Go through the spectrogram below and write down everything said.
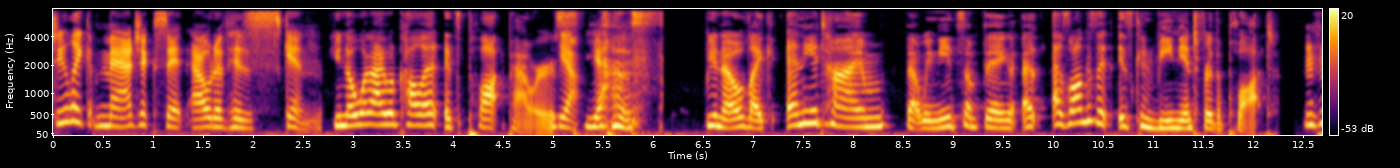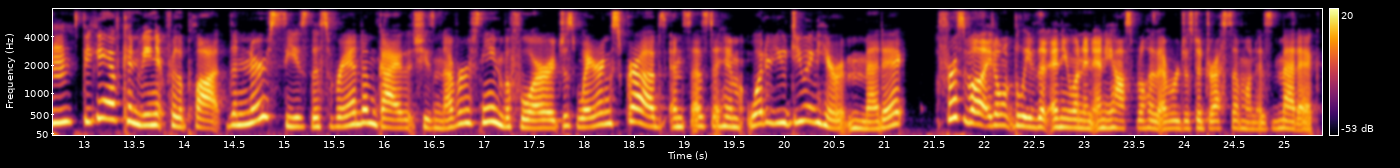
She like magics it out of his skin. You know what I would call it? It's plot powers. Yeah. yes. You know, like any time that we need something, as, as long as it is convenient for the plot. Mm-hmm. Speaking of convenient for the plot, the nurse sees this random guy that she's never seen before just wearing scrubs and says to him, What are you doing here, medic? First of all, I don't believe that anyone in any hospital has ever just addressed someone as medic.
